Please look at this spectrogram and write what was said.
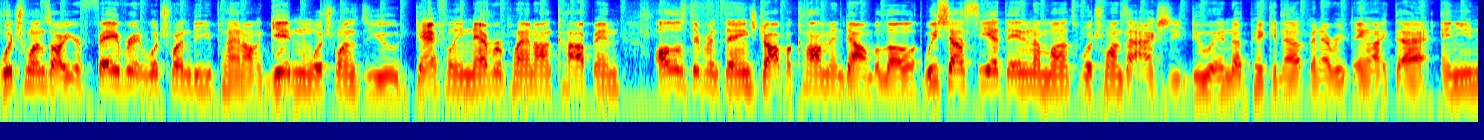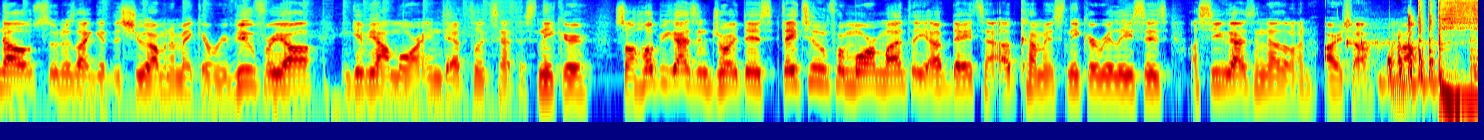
which ones are your favorite? Which one do you plan on getting? Which ones do you definitely never plan on copping? All those different things, drop a comment down below. We shall see at the end of the month which ones I actually do end up picking up and everything like that. And you know, soon as I get the shoe, I'm gonna make a review for y'all and give y'all more in-depth looks at the sneaker. So I hope you guys enjoyed this. Stay tuned for more monthly updates and upcoming sneaker releases. I'll see you guys in another one. All right, y'all.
